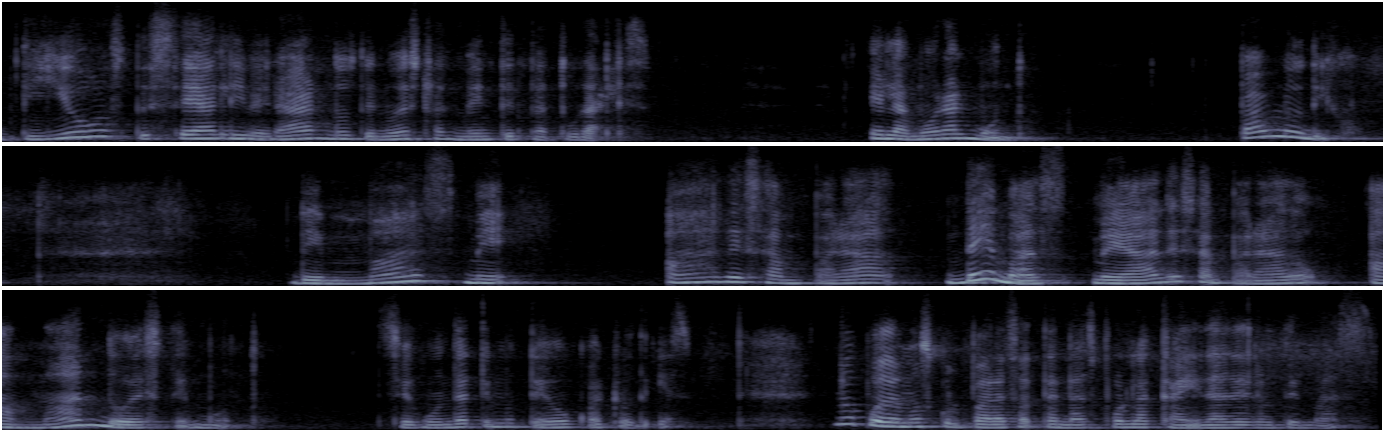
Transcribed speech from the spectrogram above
Dios desea liberarnos de nuestras mentes naturales. El amor al mundo. Pablo dijo, de más me ha desamparado, Demas me ha desamparado amando este mundo. Segunda Timoteo 4:10. No podemos culpar a Satanás por la caída de los demás.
